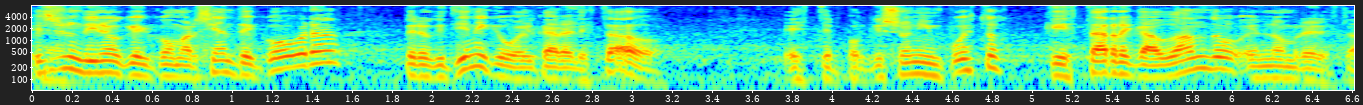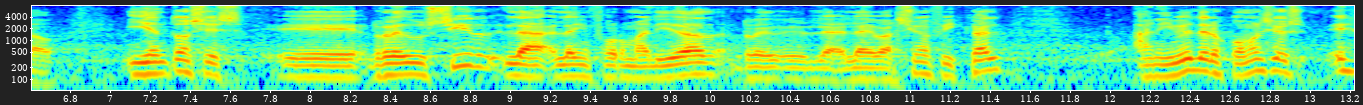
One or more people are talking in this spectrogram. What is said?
Ese es un dinero que el comerciante cobra, pero que tiene que volcar al Estado este, porque son impuestos que está recaudando en nombre del Estado. Y entonces, eh, reducir la, la informalidad, re- la, la evasión fiscal a nivel de los comercios es,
